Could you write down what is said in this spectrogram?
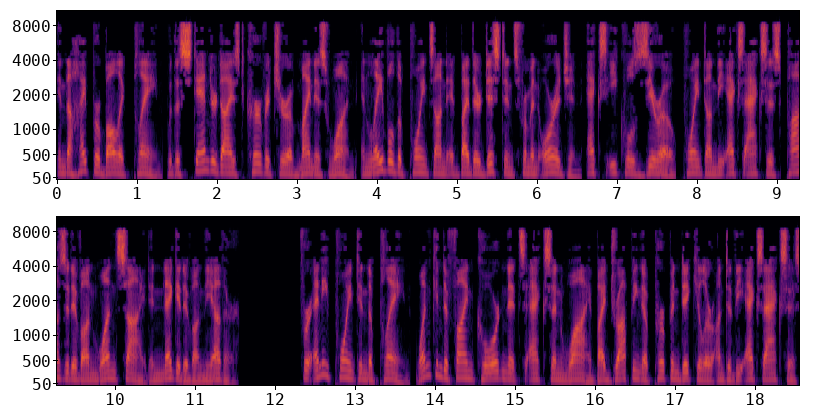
in the hyperbolic plane with a standardized curvature of -1 and label the points on it by their distance from an origin x equals 0 point on the x-axis positive on one side and negative on the other. For any point in the plane, one can define coordinates x and y by dropping a perpendicular onto the x-axis,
